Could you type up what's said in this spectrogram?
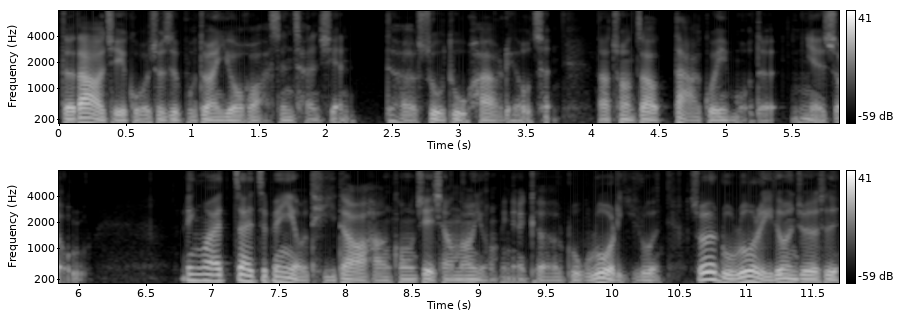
得到的结果就是不断优化生产线的速度还有流程，那创造大规模的营业收入。另外，在这边有提到航空界相当有名的一个鲁洛理论。所谓鲁洛理论，就是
